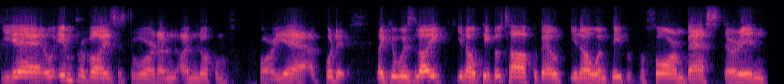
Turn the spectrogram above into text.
Know, like, yeah, improvised is the word I'm I'm looking for. Yeah, I put it like it was like you know people talk about you know when people perform best they're in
